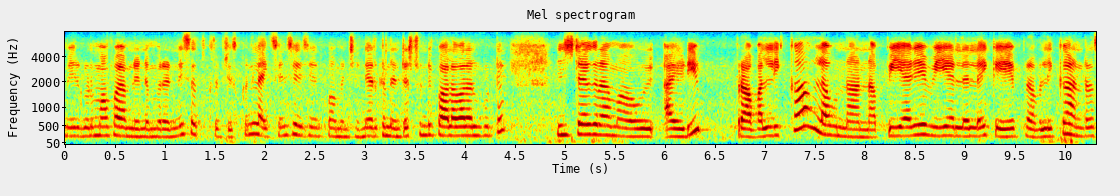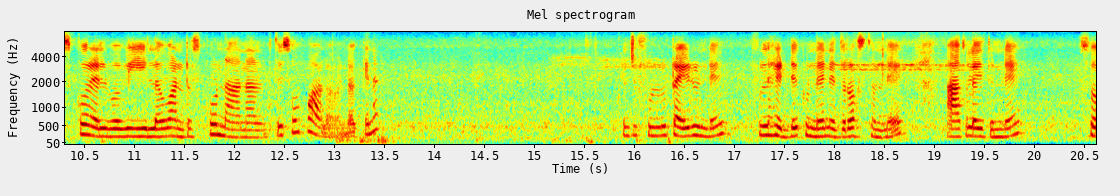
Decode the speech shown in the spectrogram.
మీరు కూడా మా ఫ్యామిలీ నెంబర్ అన్ని సబ్స్క్రైబ్ చేసుకొని లైక్ చేయండి షేర్ చేయండి కామెంట్ చేయండి. ఎవరికైనా ఇంట్రెస్ట్ ఉండి ఫాలో అవ్వాలనుకుంటే ఇన్స్టాగ్రామ్ ఐడి ప్రవళిక లవ్ నాన్న P R A V L L I K Pravalika underscore L O V love underscore నాన్న అంటే సో ఫాలో అవ్వండి ఓకేనా? కొంచెం ఫుల్ టైర్డ్ ఉండే. ఫుల్ హెడ్ఏక్ ఉండే నిద్ర వస్తుండే ఆకలి అవుతుండే సో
